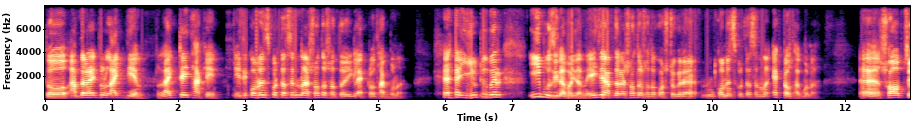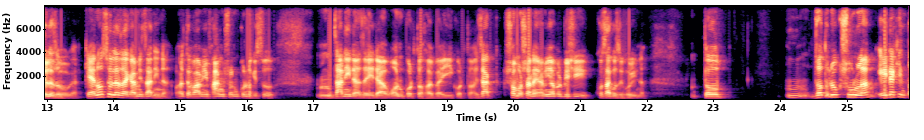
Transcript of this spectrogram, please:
তো আপনারা একটু লাইক দিয়েন। লাইকটাই থাকে। এই যে কমেন্টস করতেছেন না, শত শত, এগুলো একটাও থাকব না। ইউটিউবের ই বুঝি না ভাইজান। এই যে আপনারা শত শত কষ্ট করে কমেন্টস করতেছেন না, একটাও থাকব না। হ্যাঁ সব চলে যাব। কেন চলে যায় আমি জানি না। হয়তো আমি ফাংশন কোনো কিছু জানি না যে এটা অন করতে হয় বা ই করতে হয়। যাক, সমস্যা নাই, আমি আবার বেশি খোঁচাখুচি করি না। তো যতটুকু শুনলাম, এটা কিন্তু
